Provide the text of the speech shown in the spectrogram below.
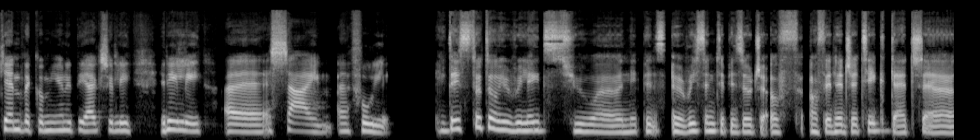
can the community actually really uh, shine uh, fully. This totally relates to uh, epi- a recent episode of of Energ'Ethic that uh,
